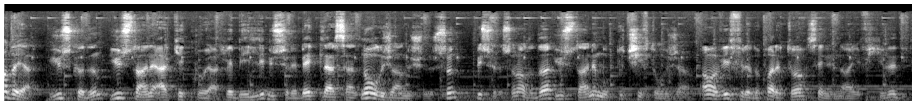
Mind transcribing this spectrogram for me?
adaya 100 kadın 100 tane erkek koyar ve belli bir süre beklersen ne olacağını düşünürsün. Bir süre sonra adada 100 tane mutlu çift olacağını. Ama Wilfredo Pareto seninle aynı fikirde değil.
